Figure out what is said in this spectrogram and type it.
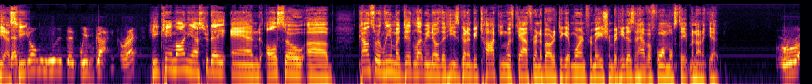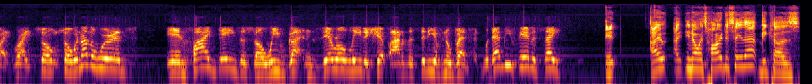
Yes, That's he the only word that we've gotten. Correct? he came on yesterday, and also uh, Councilor Lima did let me know that he's going to be talking with Catherine about it to get more information, but he doesn't have a formal statement on it yet. Right, right. So, so in other words, in five days or so, we've gotten zero leadership out of the city of New Bedford. Would that be fair to say? It, I, I, you know, it's hard to say that because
